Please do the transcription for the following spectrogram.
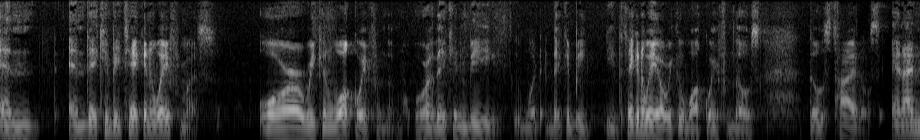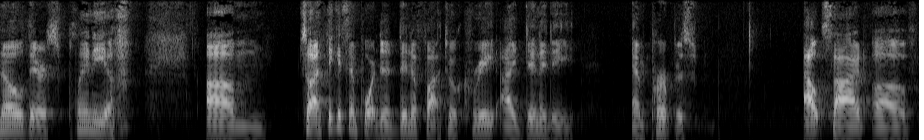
And and they can be taken away from us or we can walk away from them or they can be what they could be either taken away or we can walk away from those those titles. And i know there's plenty of um so i think it's important to identify to create identity and purpose outside of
